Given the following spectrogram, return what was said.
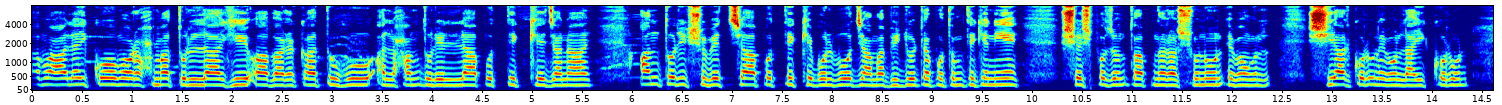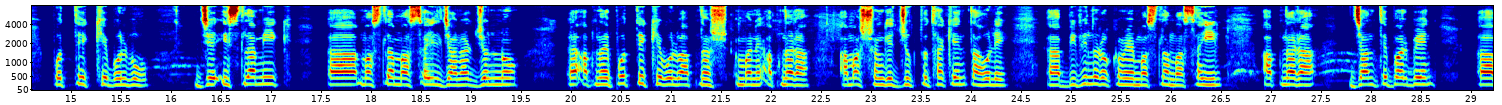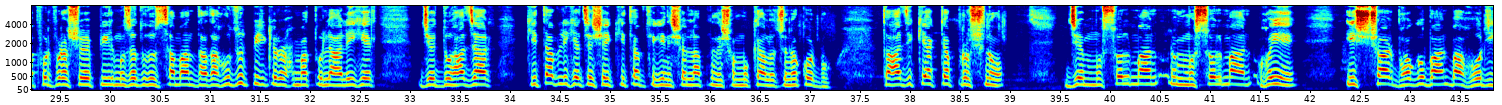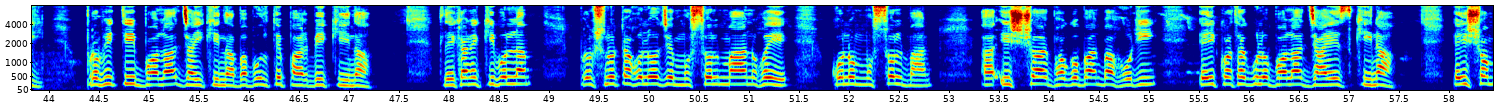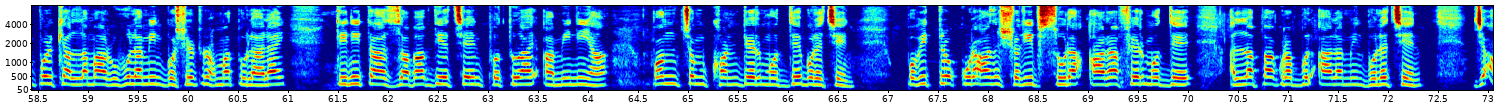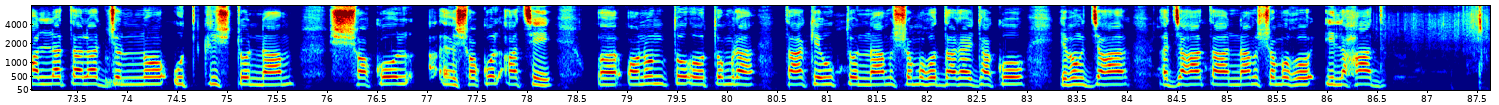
আসসালামু আলাইকুম রহমতুল্লাহি আবরকাতুহু আলহামদুলিল্লাহ প্রত্যেককে জানাই আন্তরিক শুভেচ্ছা। প্রত্যেককে বলব যে আমার ভিডিওটা প্রথম থেকে নিয়ে শেষ পর্যন্ত আপনারা শুনুন এবং শেয়ার করুন এবং লাইক করুন। প্রত্যেককে বলব যে ইসলামিক মাসলা মাসাইল জানার জন্য আহ, আপনাদের প্রত্যেককে বলব আপনার মানে আপনারা আমার সঙ্গে যুক্ত থাকেন। তাহলে বিভিন্ন রকমের মাসলা মাসাইল আপনারা জানতে পারবেন। ফুরফুরা শরীফ পীর মুজাদুজ্জামান দাদা হুজুর পীরকে রহমাতুল্লাহ আলীহের যে দু হাজার কিতাব লিখেছে, সেই কিতাব থেকে ইনশাল্লাহ আপনাদের সম্মুখে আলোচনা করব। তো আজকে একটা প্রশ্ন, যে মুসলমান মুসলমান হয়ে ঈশ্বর, ভগবান বা হরি প্রভৃতি বলা যায় কি না বা বলতে পারবে কি না তো এখানে কি বললাম? প্রশ্নটা হলো যে মুসলমান হয়ে কোনো মুসলমান ঈশ্বর, ভগবান বা হরি এই কথাগুলো বলা জায়েজ কি না এই সম্পর্কে আল্লামা রুহুল আমিন বশির রহমাতুল্লাহ আলাই তিনি তার জবাব দিয়েছেন, ফতুয়ায় আমিনিয়া পঞ্চম খণ্ডের মধ্যে বলেছেন, পবিত্র কোরআন শরীফ সুরা আরাফের মধ্যে আল্লাহ পাক রব্বুল আলমিন বলেছেন যে আল্লাহ তালার জন্য উৎকৃষ্ট নাম সকল সকল আছে অনন্ত ও তোমরা তাকে উক্ত নামসমূহ দ্বারাই ডাকো এবং যাহা যাহা তার নামসমূহ ইলহাদ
